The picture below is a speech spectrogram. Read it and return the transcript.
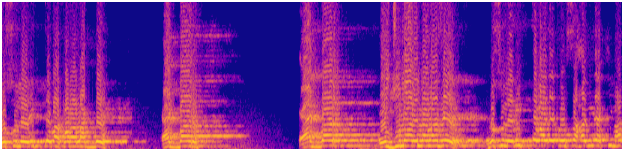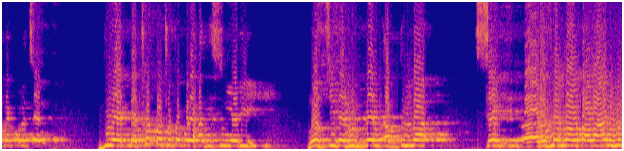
রসুলের ইত্তেবা করা লাগবে। একবার একবার এই জুমার নামাজে রসুলের ইত্তেবা দেখুন সাহাবীরা কীভাবে করেছেন? দু একটা ছোট ছোট করে হাদিস শুনিয়ে দিই। মসজিদে ঢুকবেন আব্দুল্লাহ সেই রাজিয়াল্লাহু তাআলা আনহু।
